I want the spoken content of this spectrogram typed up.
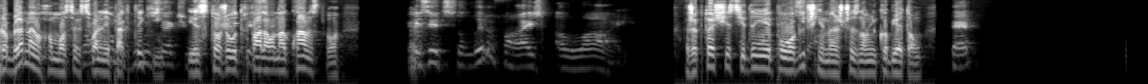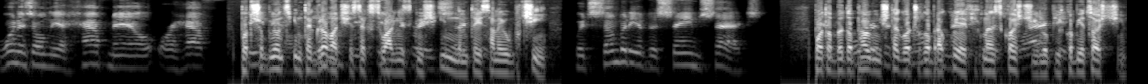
Problemem homoseksualnej praktyki jest to, że utrwala ona kłamstwo, że ktoś jest jedynie połowicznie mężczyzną i kobietą, potrzebując integrować się seksualnie z kimś innym tej samej płci, po to by dopełnić tego, czego brakuje w ich męskości lub ich kobiecości.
